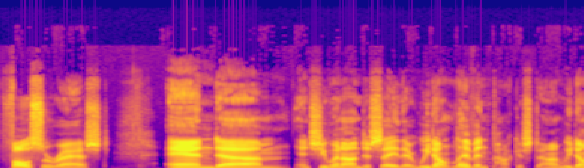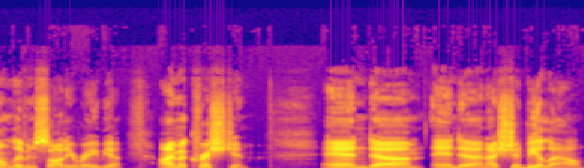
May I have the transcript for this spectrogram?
false arrest, and um, and she went on to say there, we don't live in Pakistan, we don't live in Saudi Arabia. I'm a Christian, and um, and uh, and I should be allowed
